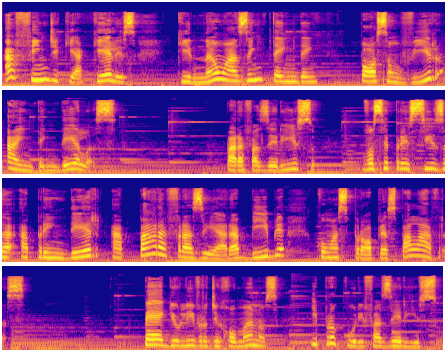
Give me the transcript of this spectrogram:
a fim de que aqueles que não as entendem possam vir a entendê-las. Para fazer isso, você precisa aprender a parafrasear a Bíblia com as próprias palavras. Pegue o livro de Romanos e procure fazer isso.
